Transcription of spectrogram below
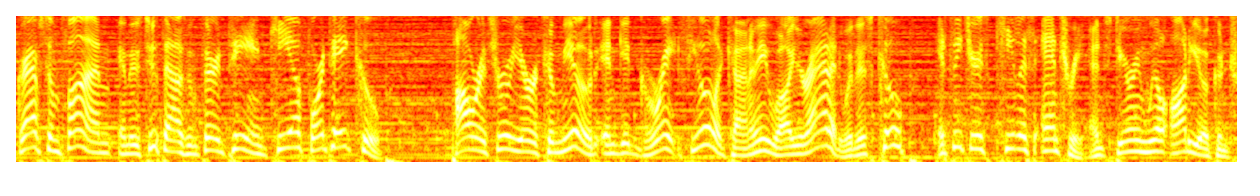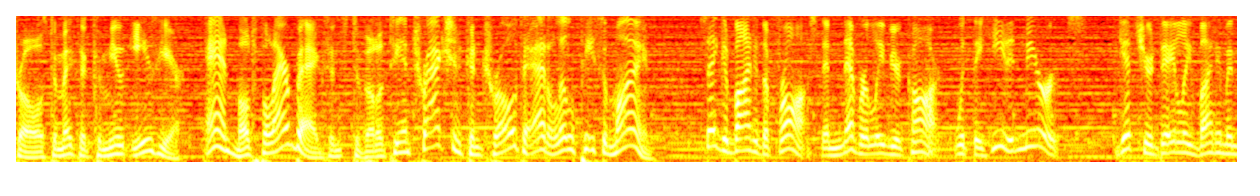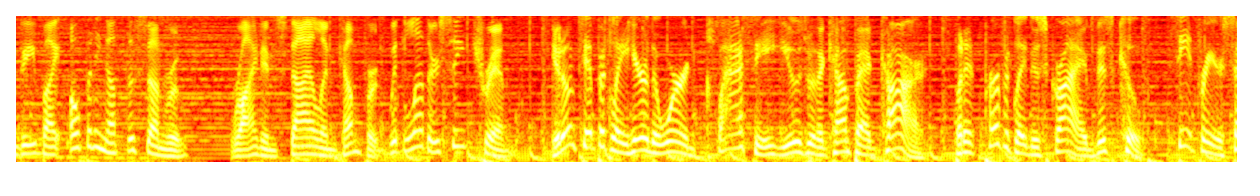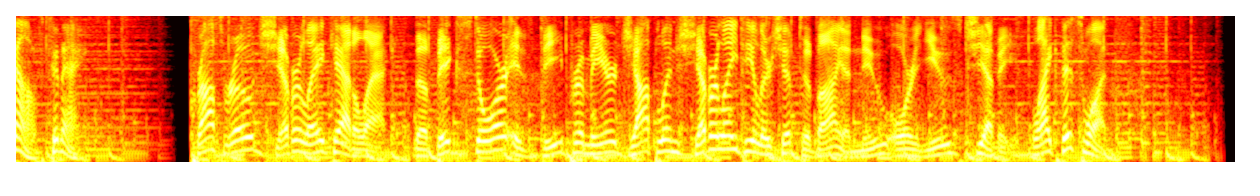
Grab some fun in this 2013 Kia Forte Koup. Power through your commute and get great fuel economy while you're at it with this coupe. It features keyless entry and steering wheel audio controls to make the commute easier, and multiple airbags and stability and traction control to add a little peace of mind. Say goodbye to the frost and never leave your car with the heated mirrors. Get your daily vitamin D by opening up the sunroof. Ride in style and comfort with leather seat trim. You don't typically hear the word classy used with a compact car, but it perfectly describes this coupe. See it for yourself today. Crossroads Chevrolet Cadillac. The big store is the premier Joplin Chevrolet dealership to buy a new or used Chevy, like this one.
